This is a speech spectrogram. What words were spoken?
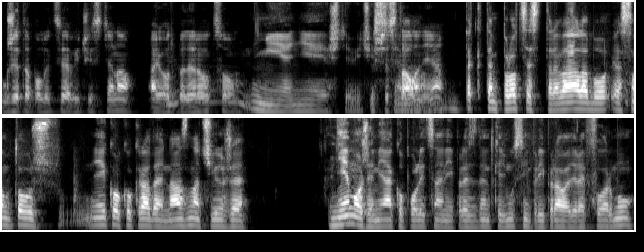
Už je tá policia vyčistená? Aj od Bederovcov? Nie, nie je ešte vyčistená. Ešte stále nie? Tak ten proces trvá, lebo ja som to už niekoľkokrát aj naznačil, že Nemôžem ja ako policajný prezident, keď musím pripravať reformu,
